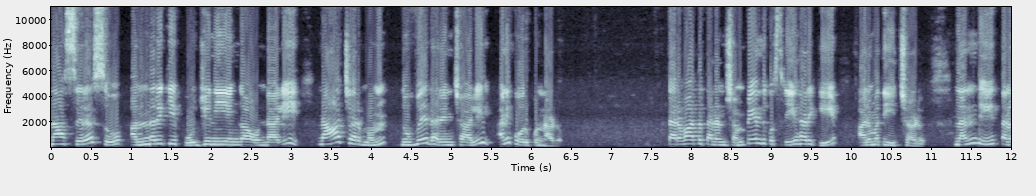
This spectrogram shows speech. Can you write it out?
నా శిరస్సు అందరికీ పూజ్యనీయంగా ఉండాలి నా చర్మం నువ్వే ధరించాలి అని కోరుకున్నాడు. తర్వాత తనను చంపేందుకు శ్రీహరికి అనుమతి ఇచ్చాడు. నంది తన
